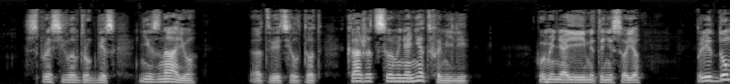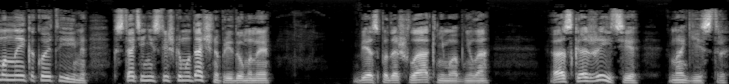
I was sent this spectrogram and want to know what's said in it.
— спросила вдруг бес. — Не знаю, — ответил тот. — Кажется, у меня нет фамилии. У меня и имя-то не свое. Придуманное какое-то имя, кстати, не слишком удачно придуманное. Бес подошла к нему, обняла. — А скажите, магистр,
